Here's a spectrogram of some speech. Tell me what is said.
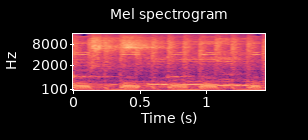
Ecstasy.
